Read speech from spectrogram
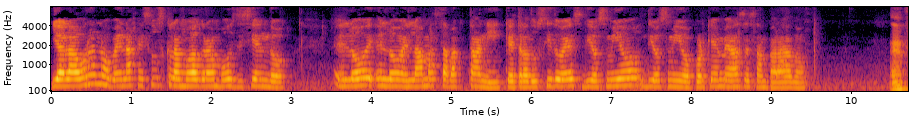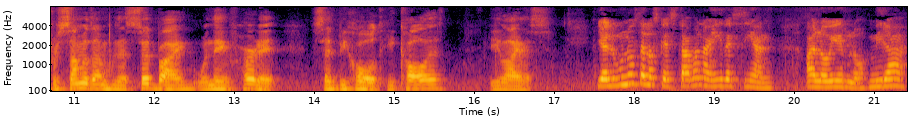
Y a la hora novena Jesús clamó a gran voz diciendo, Eloi, Eloi, lama sabactani, que traducido es, Dios mío, Dios mío, ¿por qué me has desamparado? And for some of them that stood by, when they heard it, said, Behold, he calleth Elias. Y algunos de los que estaban ahí decían, al oírlo, mira,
